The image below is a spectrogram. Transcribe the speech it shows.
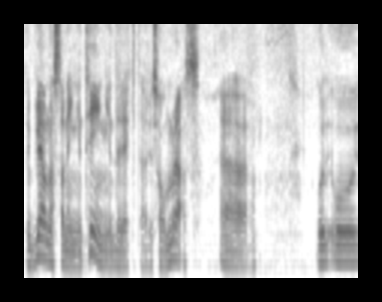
det blev nästan ingenting direkt där i somras. Eh, och, och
